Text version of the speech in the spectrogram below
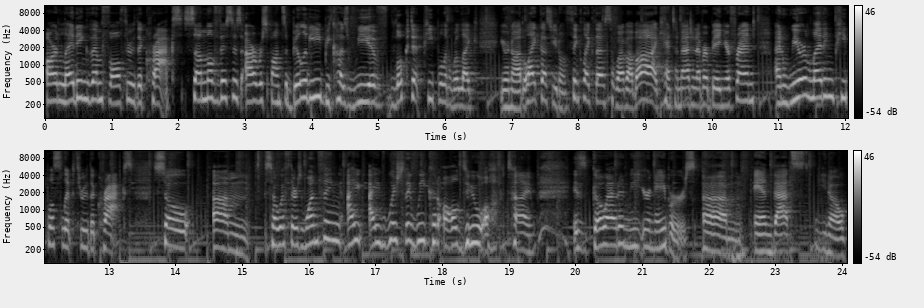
are letting them fall through the cracks. Some of this is our responsibility because we have looked at people and we're like, you're not like us, you don't think like this, blah, blah, blah. I can't imagine ever being your friend. And we're letting people slip through the cracks. So, um, so if there's one thing I, I wish that we could all do all the time is go out and meet your neighbors. Um, and that's, you know,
